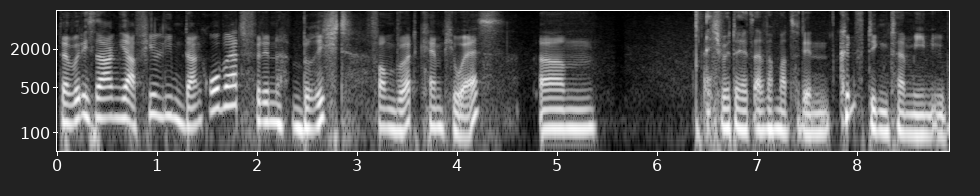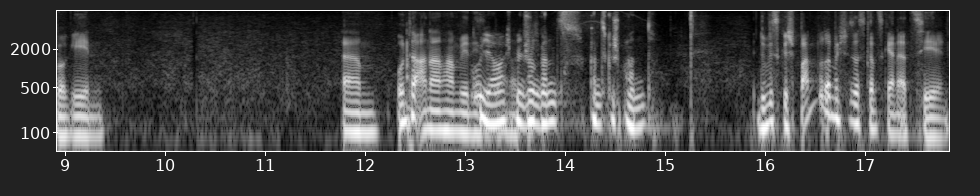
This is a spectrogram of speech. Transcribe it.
dann würde ich sagen, ja, vielen lieben Dank, Robert, für den Bericht vom WordCamp US. Ähm, ich würde jetzt einfach mal zu den künftigen Terminen übergehen. Ähm, unter anderem haben wir Oh ja, ich bin schon ganz, ganz gespannt. Du bist gespannt oder möchtest du das ganz gerne erzählen,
